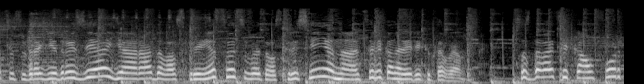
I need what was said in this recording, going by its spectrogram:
Здравствуйте, дорогие друзья! Я рада вас приветствовать в это воскресенье на телеканале Рика ТВ. Создавайте комфорт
